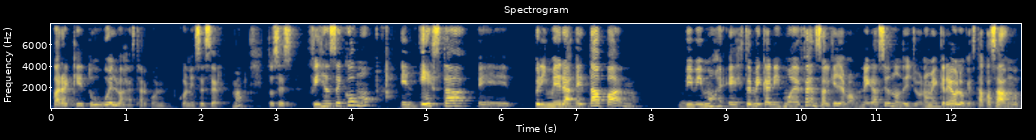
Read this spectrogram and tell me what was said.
para que tú vuelvas a estar con, ese ser, ¿no? Entonces, fíjense cómo en esta eh, primera etapa vivimos este mecanismo de defensa, al que llamamos negación, donde yo no me creo lo que está pasando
